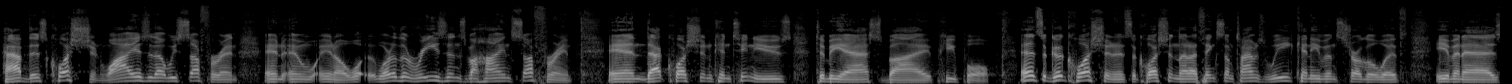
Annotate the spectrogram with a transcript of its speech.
have this question why is it that we suffer? And, and, and you know, what, what are the reasons behind suffering? And that question continues to be asked by people. And it's a good question. It's a question that I think sometimes we can even struggle with, even as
